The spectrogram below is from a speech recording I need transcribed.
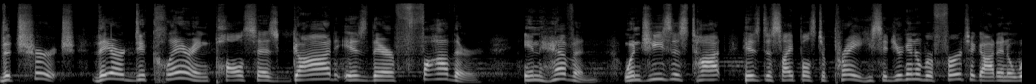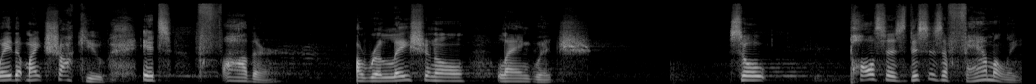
the church, they are declaring, Paul says, God is their Father in heaven. When Jesus taught his disciples to pray, he said, You're going to refer to God in a way that might shock you. It's Father, a relational language. So Paul says, This is a family.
